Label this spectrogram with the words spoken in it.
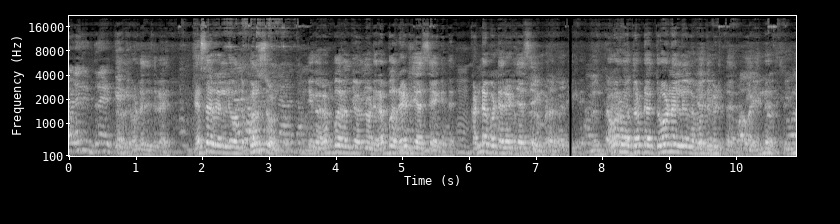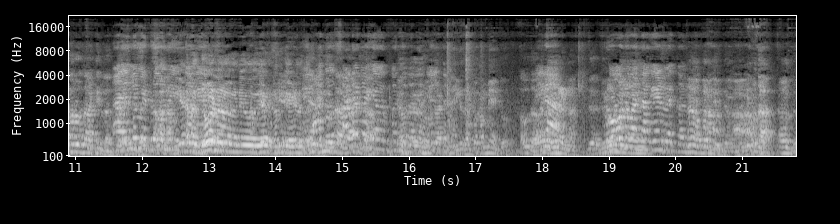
ಒಳ್ಳೇದಿದ್ರೆ ಒಳ್ಳೆದಿದ್ರೆ ಆಯ್ತು. ಹೆಸರಲ್ಲಿ ಒಂದು ಪಲ್ಸ್ ಉಂಟು. ಈಗ ರಬ್ಬರ್ ಅಂತ ಹೇಳಿ ನೋಡಿ ರಬ್ಬರ್ ರೇಟ್ ಜಾಸ್ತಿ ಆಗಿದೆ. ಕಂಡಪಟ್ಟೆ ರೇಟ್ ಜಾಸ್ತಿ ಆಗಿದೆ. ಅವರು ದೊಡ್ಡ ದ್ರೋಣಲ್ಲೆಲ್ಲ ಮದ್ದು ಬಿಡ್ತಾರೆ. ದ್ರೋಣ ನೀವು ನಮ್ಗೆ ಹೇಳ್ತೀರಿ. ಬಂದಾಗ ಹೇಳ್ಬೇಕಂತ. ಹೌದಾ? ಹೌದು.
